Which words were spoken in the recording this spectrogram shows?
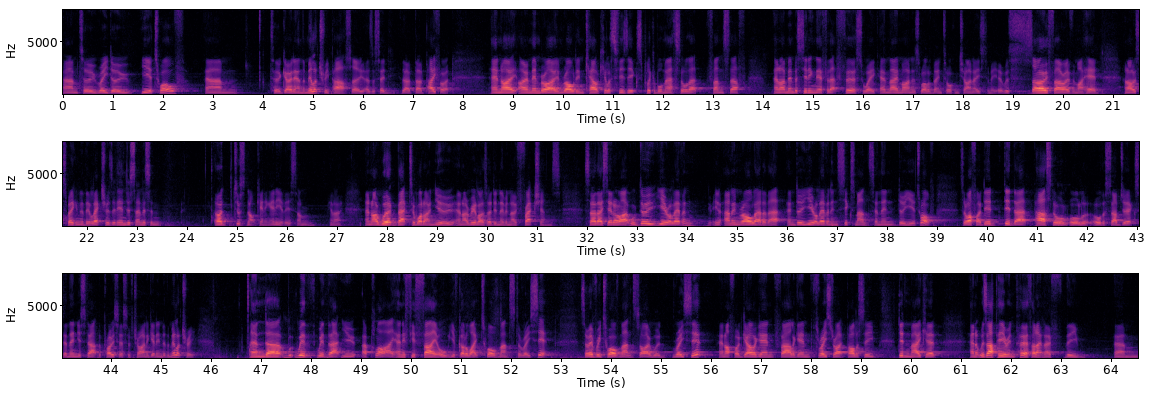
um, to redo year 12. Um, to go down the military path. So as I said, they'd, they'd pay for it. And I, I remember I enrolled in calculus, physics, applicable maths, all that fun stuff. And I remember sitting there for that first week, and they might as well have been talking Chinese to me. It was so far over my head. And I was speaking to the lecturers at the end, just saying, listen, I'm just not getting any of this. I'm, you know. And I worked back to what I knew, and I realised I didn't even know fractions. So they said, all right, we'll do year 11, unenroll out of that, and do year 11 in six months, and then do year 12. So off I did, did that, passed all, all, all the subjects, and then you start the process of trying to get into the military. And uh, with, with that, you apply, and if you fail, you've got to wait 12 months to resit. So every 12 months, I would resit, and off I'd go again, fail again, three strike policy, didn't make it, and it was up here in Perth. I don't know if the um,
